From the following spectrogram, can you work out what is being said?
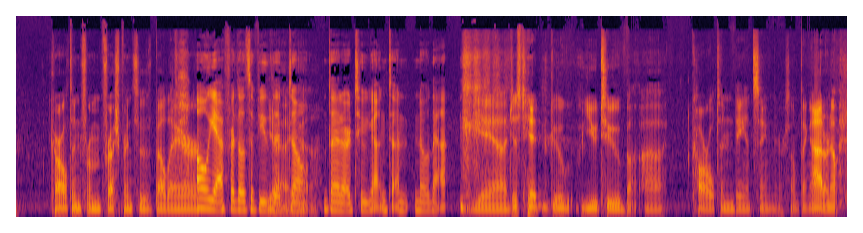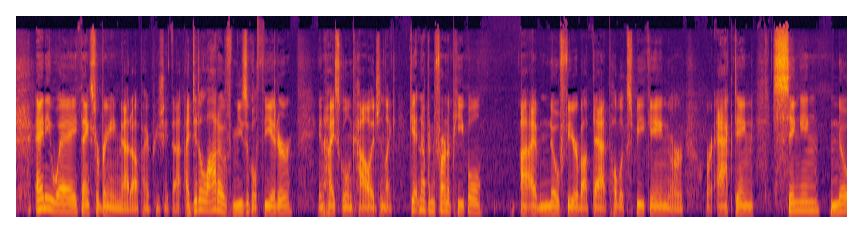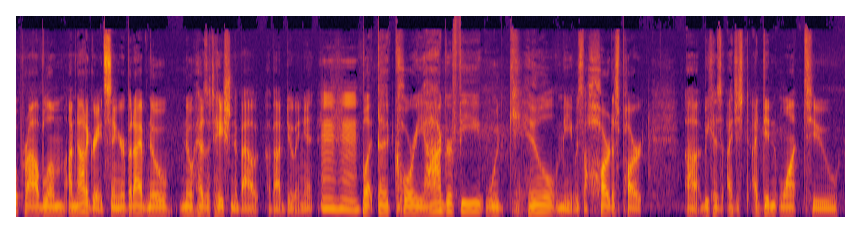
Carlton from Fresh Prince of Bel Air. Oh yeah, for those of you Yeah, that don't yeah. that are too young to un- know that. Yeah, just hit Google, YouTube uh, Carlton dancing or something. I don't know. Anyway, thanks for bringing that up. I appreciate that. I did a lot of musical theater in high school and college, and like getting up in front of people. I have no fear about that. Public speaking or or acting, singing, no problem. I'm not a great singer, but I have no no hesitation about about doing it. Mm-hmm. But the choreography would kill me. It was the hardest part uh, because I just I didn't want to.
